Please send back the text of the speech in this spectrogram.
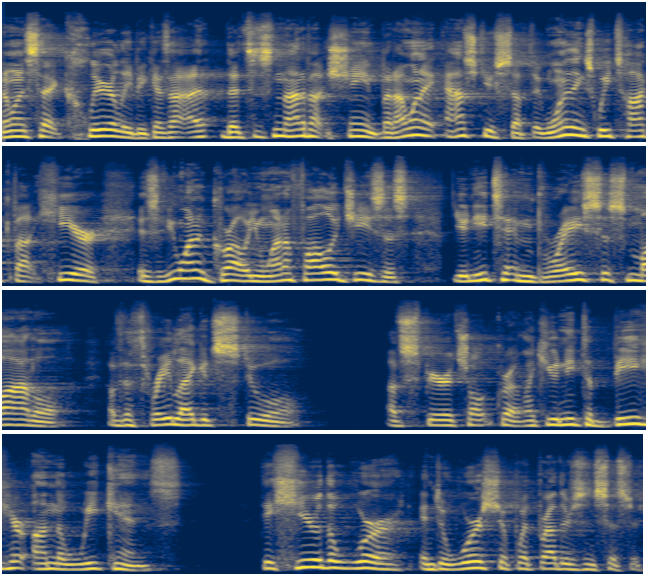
And I want to say it clearly because I, this is not about shame, but I want to ask you something. One of the things we talk about here is if you want to grow, you want to follow Jesus, you need to embrace this model of the three legged stool of spiritual growth. Like you need to be here on the weekends to hear the word and to worship with brothers and sisters.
